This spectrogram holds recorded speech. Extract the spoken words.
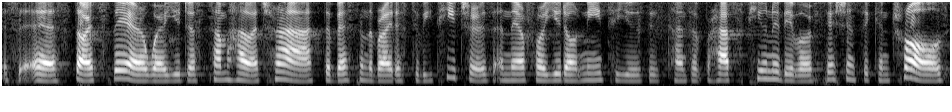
uh, starts there where you just somehow attract the best and the brightest to be teachers and therefore you don't need to use these kinds of perhaps punitive or efficiency controls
